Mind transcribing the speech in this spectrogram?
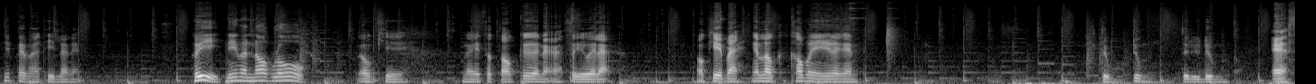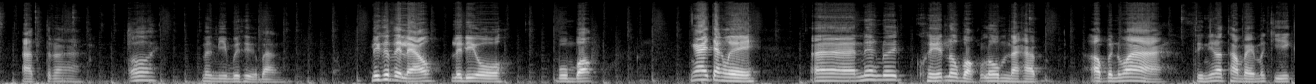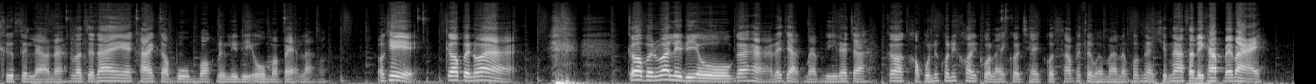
ที่ไปพาทิตย์แล้วเนี่ย เฮ้ย นี่มันนอกโลก โอเค ในสตอกเกอร์นะซื้อไว้แล้ว โอเคไป งั้นเราเข้าไปในนี้เลยกัน ดุมดุมดุดุมเอสอัตราโอ้ย มันมีมือถือบัง นี่คือเสร็จแล้วเรดิโอบูมบ็อกง่ายจังเลยอ่าเนื่องด้วยเควสโรบอกล่มนะครับ เอาเป็นว่า สิ่งที่เราทำไปเมื่อกี้คือเสร็จแล้วนะ เราจะได้คล้ายกับบูมบ็อกหรือเรดิโอมาแปะหลัง โอเค ก็เป็นว่า ก็เป็นว่าเรดิโอก็หาได้จากแบบนี้นะจ๊ะ ก็ขอบคุณทุกคนที่คอยกดไลค์ กดแชร์ กดซับไปเสมอมาแล้วพบกันใหม่คลิปหน้า สวัสดีครับ บ๊ายบาย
